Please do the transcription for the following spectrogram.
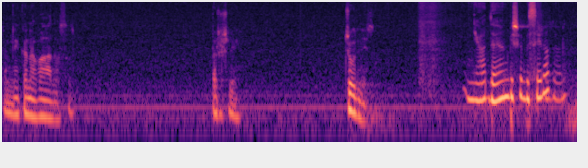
tam neka navada so prišli. Čudni so. Ja, Dejan bi še besedo? Da.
